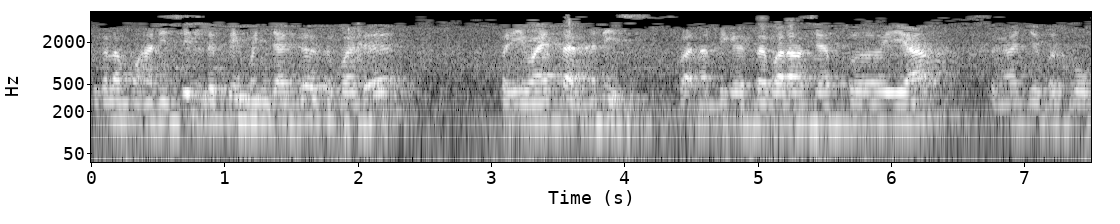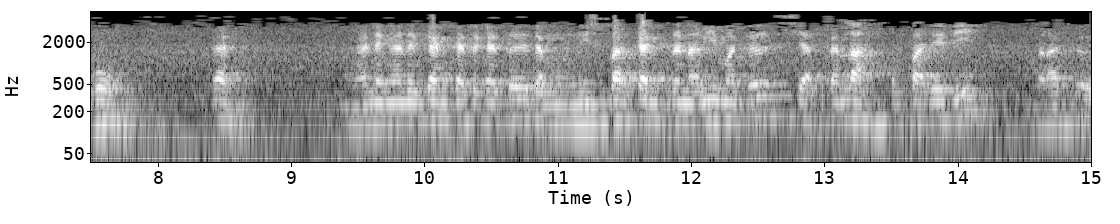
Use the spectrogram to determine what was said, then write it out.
itu kalau muhadisin lebih menjaga kepada periwayatan hadis. Sebab Nabi kata barang siapa yang sengaja berbohong kan? Mengadakan kata-kata dan menisbatkan kepada Nabi maka siapkanlah tempat dia di neraka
